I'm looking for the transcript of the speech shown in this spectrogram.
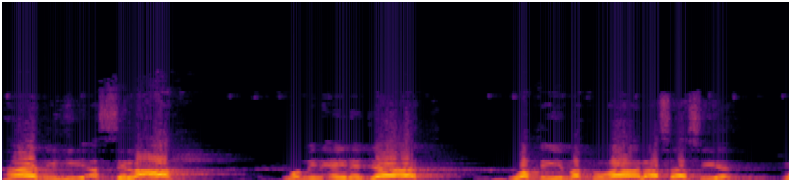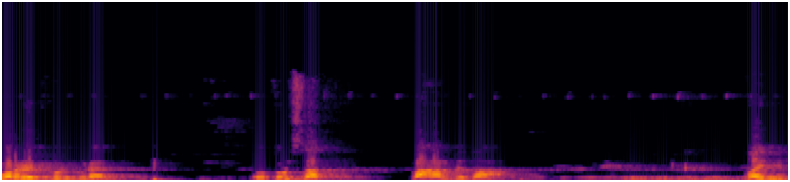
hadihi asilca wa min ayna jaaءat wa qiimatuha alasaasiya warifku lmuraad tulsaq maca albidaaca ayib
